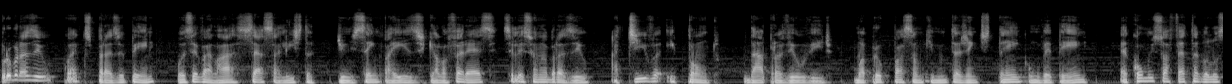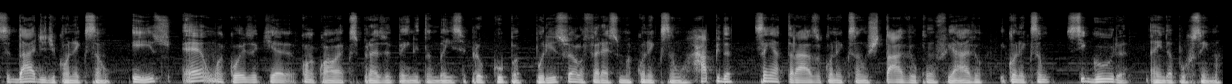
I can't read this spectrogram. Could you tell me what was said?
para o Brasil com ExpressVPN, você vai lá, acessa a lista de uns 100 países que ela oferece, seleciona Brasil, ativa e pronto, dá para ver o vídeo. Uma preocupação que muita gente tem com o VPN é como isso afeta a velocidade de conexão. E isso é uma coisa que é, com a qual a ExpressVPN também se preocupa. Por isso ela oferece uma conexão rápida, sem atraso, conexão estável, confiável e conexão segura ainda por cima.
